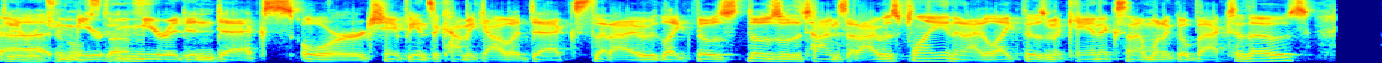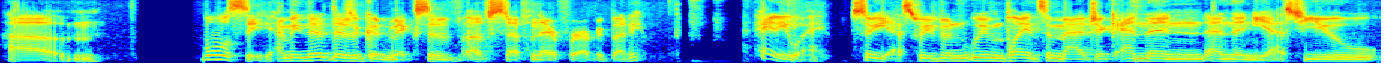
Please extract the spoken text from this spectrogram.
uh, Mir- Mirrodin decks or Champions of Kamigawa decks that I like those those were the times that I was playing and I like those mechanics and I want to go back to those. Um, but we'll see. I mean, there, there's a good mix of, of stuff in there for everybody. Anyway, so yes, we've been we've been playing some Magic, and then and then yes, you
